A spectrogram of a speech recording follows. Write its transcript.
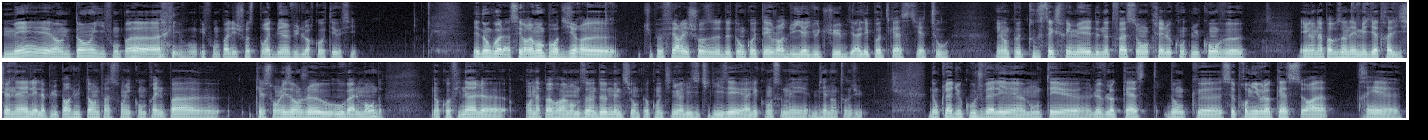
Mais en même temps, ils font pas, ils font, pas les choses pour être bien vus de leur côté aussi. Et donc voilà, c'est vraiment pour dire, euh, tu peux faire les choses de ton côté. Aujourd'hui, il y a YouTube, il y a les podcasts, il y a tout. Et on peut tous s'exprimer de notre façon, créer le contenu qu'on veut. Et on n'a pas besoin des médias traditionnels et la plupart du temps, de toute façon, ils comprennent pas euh, quels sont les enjeux, où, où, va le monde. Donc au final, euh, on n'a pas vraiment besoin d'eux, même si on peut continuer à les utiliser et à les consommer, bien entendu. Donc là, du coup, je vais aller euh, monter le vlogcast. Donc ce premier vlogcast sera très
